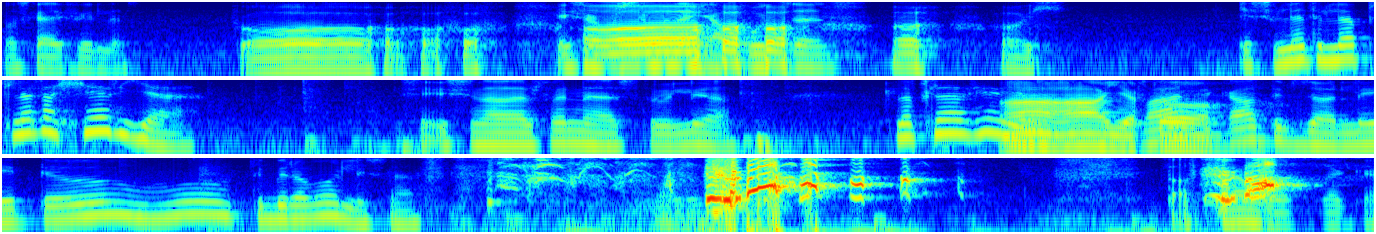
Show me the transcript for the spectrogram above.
Βασικά οι φίλες. Ω, Έχεις ακούσει να μιλάει για πούτσες; ω, Όχι. Και σου λέει του λέω ψηλά τα χέρια. Η συ- Η συναδελφή είναι του Ηλία. Του λέω ψηλά τα χέρια. Α, α, γι' αυτό. Βάζει κάτω την ψωλή του. Ου, την πυροβόλησα. Τα αυτιά μου, μαλάκα.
